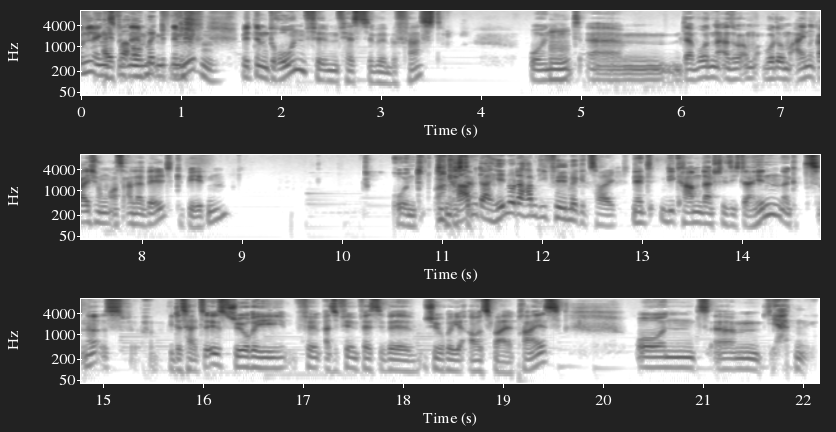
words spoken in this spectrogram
unlängst mit einem, mit mit, einem, mit einem Drohnenfilmfestival befasst. Und ähm, da wurden also um, wurde um Einreichungen aus aller Welt gebeten. Und Die kamen da, dahin oder haben die Filme gezeigt? ne, die kamen dann schließlich dahin. Da gibt's, ne, ist, wie das halt so ist, Jury, Film, also Filmfestival, Jury, Auswahl, Preis. Und ähm, die hatten,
